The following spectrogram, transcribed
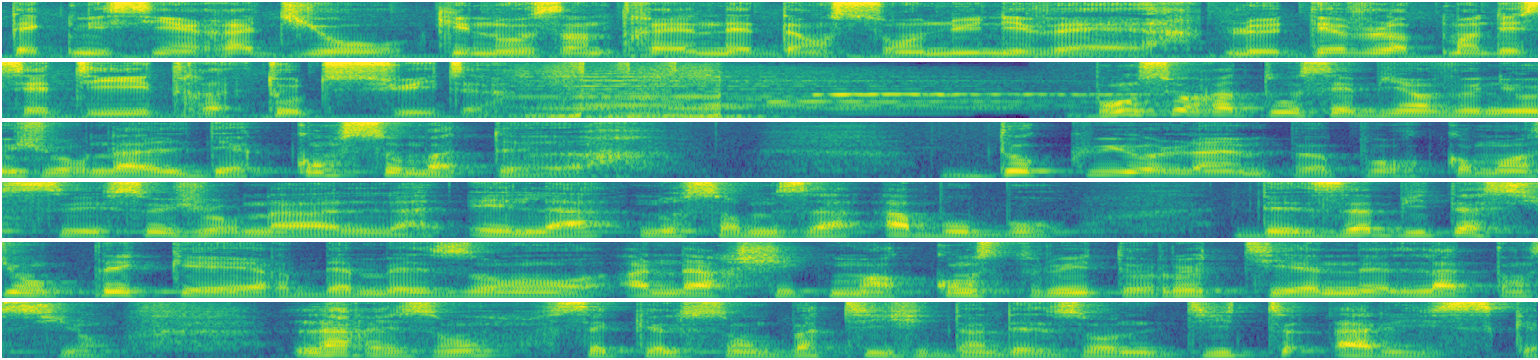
technicien radio, qui nous entraîne dans son univers. Le développement de ces titres tout de suite. Bonsoir à tous et bienvenue au journal des consommateurs. Docu Olympe pour commencer ce journal. Et là, nous sommes à Abobo. Des habitations précaires, des maisons anarchiquement construites retiennent l'attention. La raison, c'est qu'elles sont bâties dans des zones dites à risque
